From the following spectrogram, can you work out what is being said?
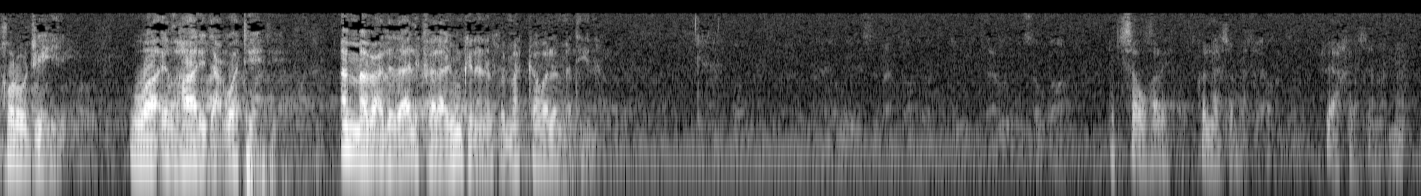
خروجه وإظهار دعوته أما بعد ذلك فلا يمكن أن يدخل مكة ولا المدينة تسوى كلها سبعة في آخر الزمان نعم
